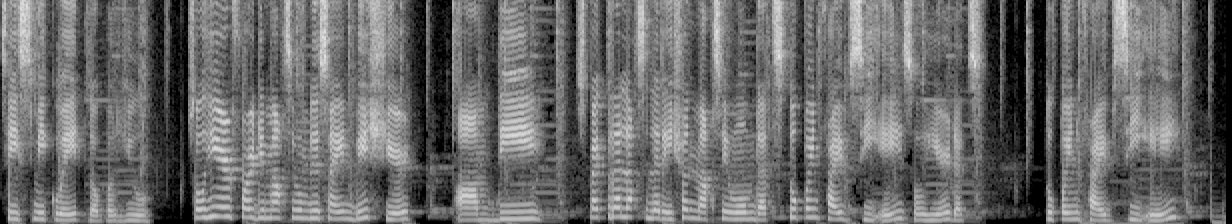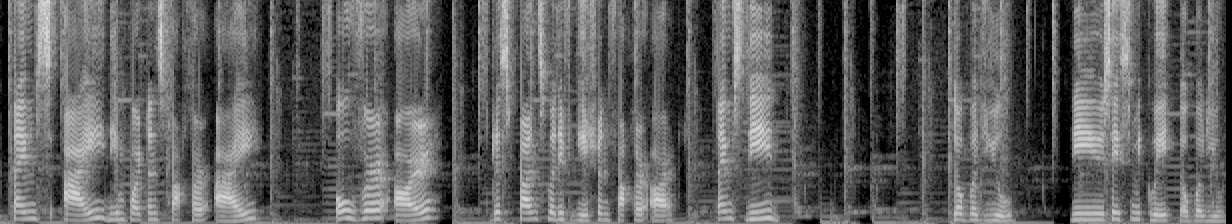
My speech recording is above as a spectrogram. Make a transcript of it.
seismic weight W. So here for the maximum design base shear, um, the spectral acceleration maximum that's 2.5 CA. So here that's 2.5 CA times I, the importance factor I, over R, response modification factor R, times the W, the seismic weight W.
